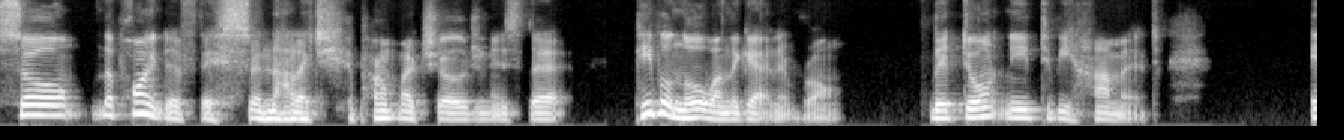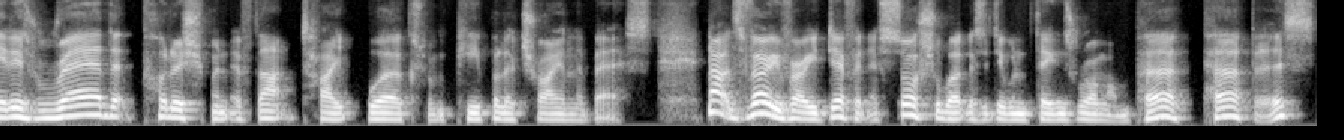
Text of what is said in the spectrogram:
So the point of this analogy about my children is that people know when they're getting it wrong. They don't need to be hammered. It is rare that punishment of that type works when people are trying the best. Now, it's very, very different if social workers are doing things wrong on pur- purpose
